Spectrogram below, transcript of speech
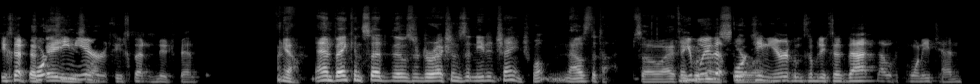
he's got 14 years he spent in New Japan. Yeah, and Venkin said those are directions that needed change. Well, now's the time. So I think you believe that 14 uh, years when somebody said that that was 2010.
